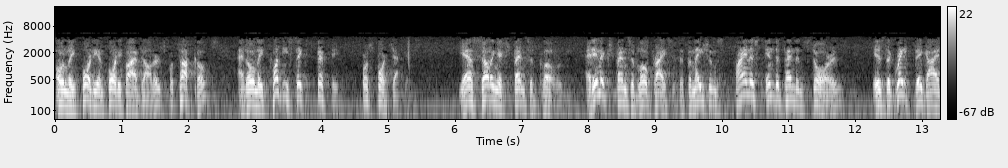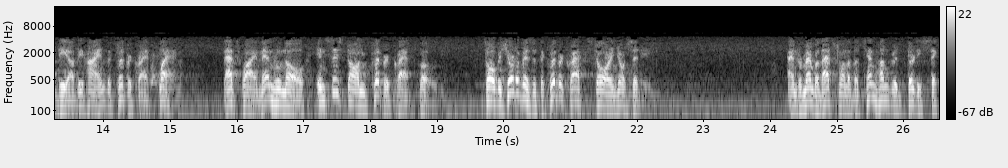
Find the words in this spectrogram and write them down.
only forty and forty-five dollars for top coats, and only twenty-six fifty for sport jackets. Yes, selling expensive clothes at inexpensive low prices at the nation's finest independent stores is the great big idea behind the Clippercraft plan. That's why men who know insist on Clippercraft clothes. So be sure to visit the Clippercraft store in your city. And remember, that's one of the 1,036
